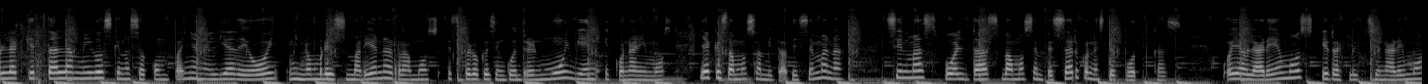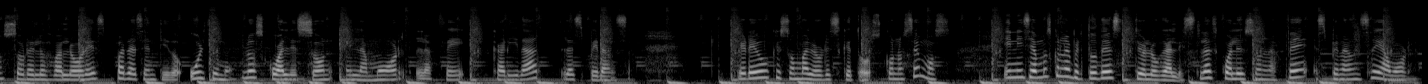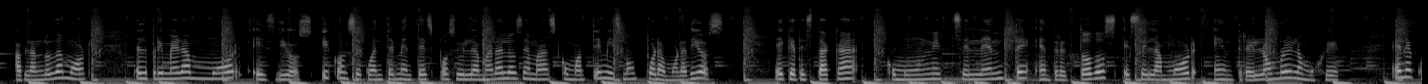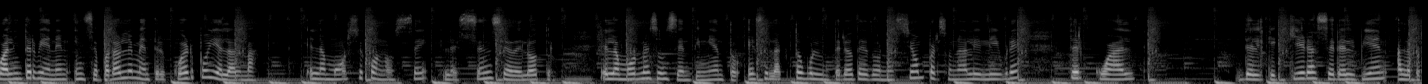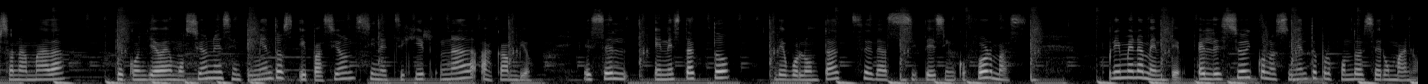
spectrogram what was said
Hola, ¿qué tal amigos que nos acompañan el día de hoy? Mi nombre es Mariana Ramos, espero que se encuentren muy bien y con ánimos, ya que estamos a mitad de semana. Sin más vueltas, vamos a empezar con este podcast. Hoy hablaremos y reflexionaremos sobre los valores para el sentido último, los cuales son el amor, la fe, caridad, la esperanza. Creo que son valores que todos conocemos. Iniciamos con las virtudes teologales, las cuales son la fe, esperanza y amor. Hablando de amor, el primer amor es Dios y consecuentemente es posible amar a los demás como a ti mismo por amor a Dios. El que destaca como un excelente entre todos es el amor entre el hombre y la mujer, en el cual intervienen inseparablemente el cuerpo y el alma. El amor se conoce la esencia del otro. El amor no es un sentimiento, es el acto voluntario de donación personal y libre del cual del que quiera hacer el bien a la persona amada que conlleva emociones, sentimientos y pasión sin exigir nada a cambio. Es el, en este acto de voluntad se da de cinco formas. Primeramente, el deseo y conocimiento profundo del ser humano.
